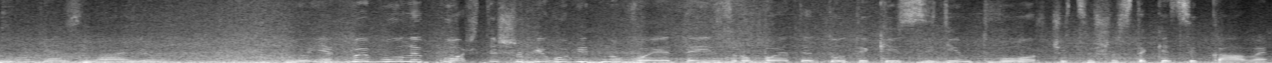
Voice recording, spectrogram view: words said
Ну, я знаю. Ну, якби були кошти, щоб його відновити і зробити тут якийсь дім творчості, щось таке цікаве.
